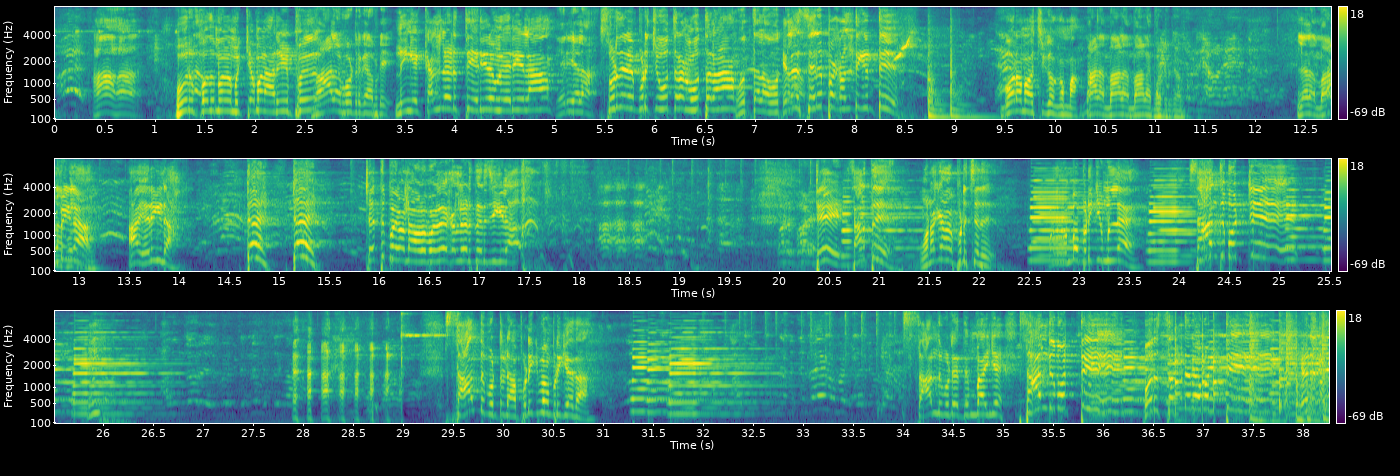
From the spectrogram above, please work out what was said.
ஆஹா. ஊர் பொதுமக்கள் முக்கியமான அறிவிப்பு. மாலை போட்டிருக்க அப்படி. நீங்க கல் எடுத்து எரியறவங்க எரியலாம். எரியலாம். சுடுதலை பிடிச்சி ஊத்துறாங்க ஊத்தலாம். ஊத்தலாம். எல்லாம் செருப்பை கழட்டிக்கிட்டு. ஓரமா வச்சுக்கோங்கம்மா. மாலை மாலை மாலை போட்டிருக்கான் இல்ல இல்ல மாலை. ஆ எரிங்கடா. டேய் டேய். செத்து போய் வேண்டாம் அவ்வளோ கல் எடுத்து எரிஞ்சிங்களா டேய் சரத்து உனக்காக பிடிச்சது. ரொம்ப பிடிக்கும்ல? சாந்து பட்டு. சாந்து பட்டுடா பிடிக்குமா பிடிக்காதா? சாந்து பட்டு திம்பாங்க. சாந்து பட்டு ஒரு சந்தன பட்டு எடுத்து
